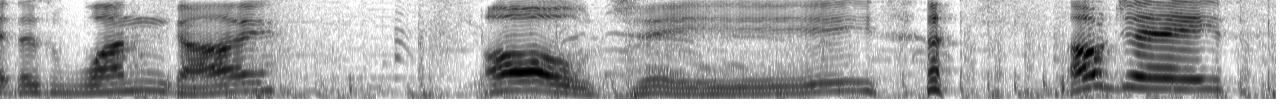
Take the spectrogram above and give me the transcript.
Wait, there's one guy? Oh, jeez. oh, jeez.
